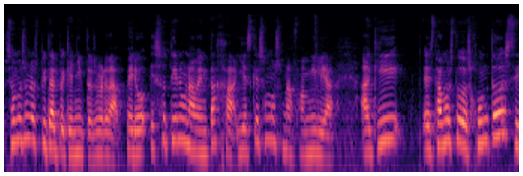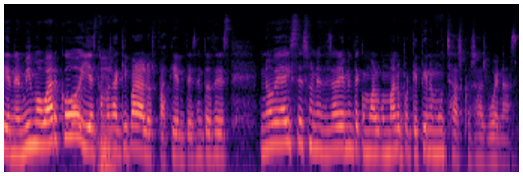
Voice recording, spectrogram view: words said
Somos un hospital pequeñito, es verdad, pero eso tiene una ventaja y es que somos una familia. Aquí estamos todos juntos y en el mismo barco y estamos mm. aquí para los pacientes. Entonces, no veáis eso necesariamente como algo malo porque tiene muchas cosas buenas.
